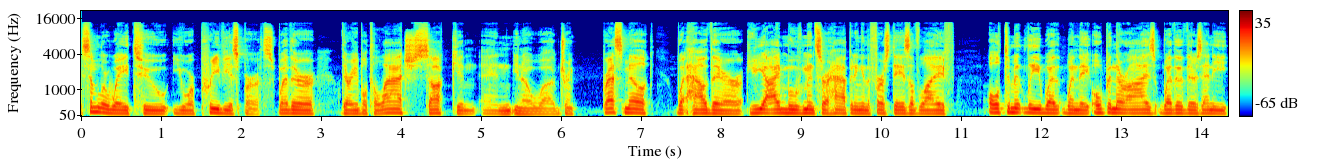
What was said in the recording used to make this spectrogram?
similar way to your previous births, whether they're able to latch, suck, and and you know uh, drink breast milk, what how their GI movements are happening in the first days of life. Ultimately, when they open their eyes, whether there's any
